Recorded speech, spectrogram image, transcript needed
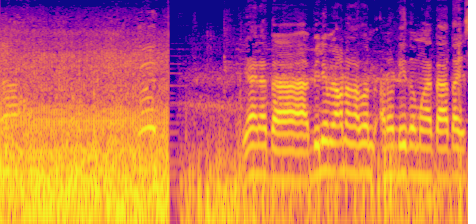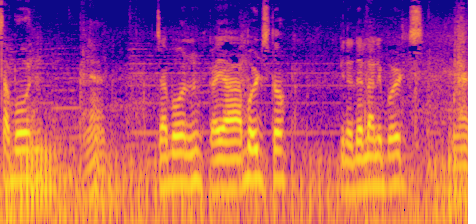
Yan. Good! Yan at ah, bili mo ako ng ano, ano dito mga tatay, sabon. Yan. Sabon, kaya birds to. Pinadala ni birds. Yan.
